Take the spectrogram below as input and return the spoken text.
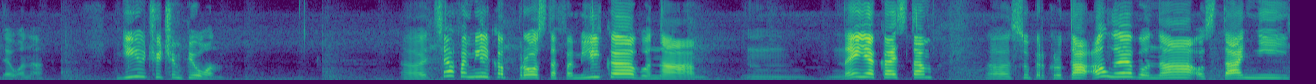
Де вона? Діючий чемпіон. Е, Ця фамілька просто фамілька, вона не якась там е, суперкрута, але вона останній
